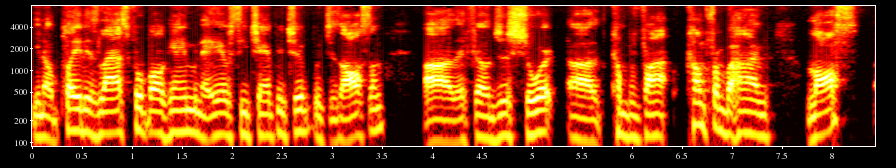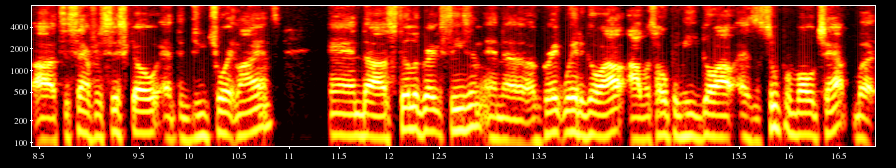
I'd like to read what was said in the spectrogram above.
you know, played his last football game in the AFC Championship, which is awesome. Uh, they fell just short. Uh, come from come from behind loss uh, to San Francisco at the Detroit Lions, and uh, still a great season and a, a, great way to go out. I was hoping he'd go out as a Super Bowl champ, but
